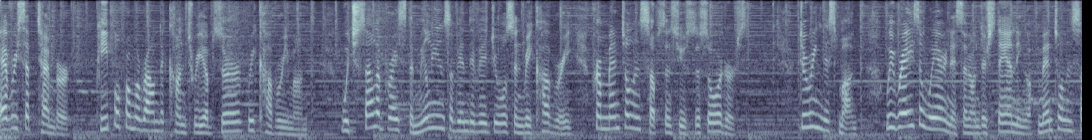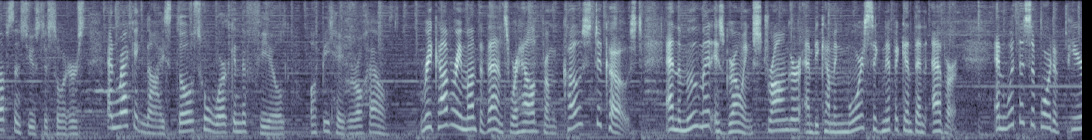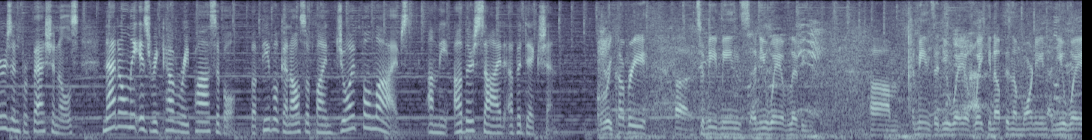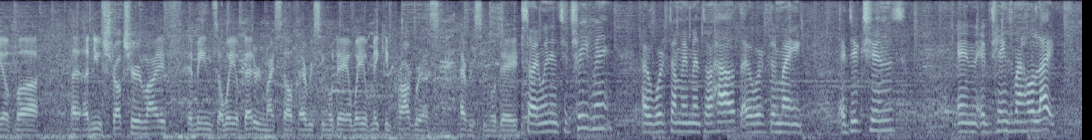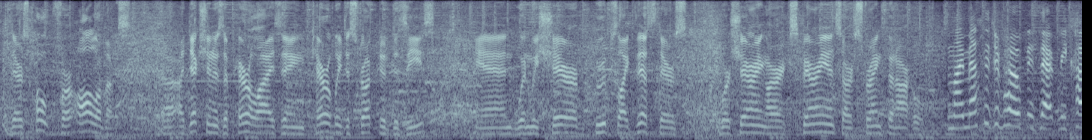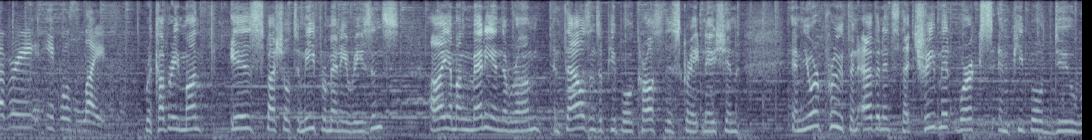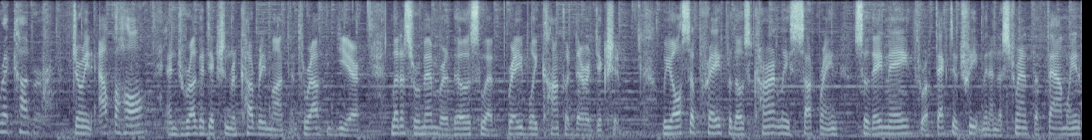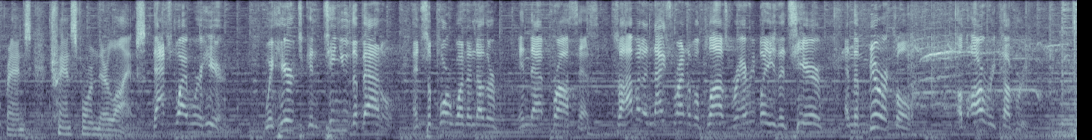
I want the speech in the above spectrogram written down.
Every September, people from around the country observe Recovery Month, which celebrates the millions of individuals in recovery from mental and substance use disorders. During this month, we raise awareness and understanding of mental and substance use disorders and recognize those who work in the field of behavioral health. Recovery Month events were held from coast to coast, and the movement is growing stronger and becoming more significant than ever. And with the support of peers and professionals, not only is recovery possible, but people can also find joyful lives on the other side of addiction. Recovery uh, to me means a new way of living. Um, it means a new way of waking up in the morning, a new way of uh, a, a, new structure in life. It means a way of bettering myself every single day, a way of making progress every single day. So I went into treatment. I worked on my mental health. I worked on my addictions, and it changed my whole life. There's hope for all of us. Uh, addiction is a paralyzing, terribly destructive disease. And when we share groups like this, there's, we're sharing our experience, our strength, and our hope. My message of hope is that recovery equals life. Recovery Month is special to me for many reasons. I, among many in the room, and thousands of people across this great nation, am your proof and evidence that treatment works and people do recover. During Alcohol and Drug Addiction Recovery Month and throughout the year, let us remember those who have bravely conquered their addiction. We also pray for those currently suffering so they may, through effective treatment and the strength of family and friends, transform their lives. That's why we're here. We're here to continue the battle and support one another in that process. So how about a nice round of applause for everybody that's here and the miracle of our recovery.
